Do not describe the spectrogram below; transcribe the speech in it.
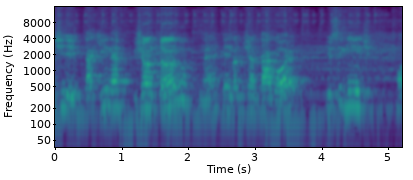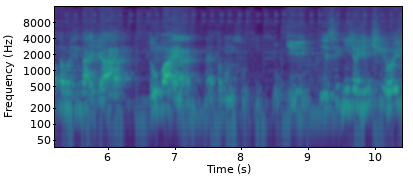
Gente tá aqui, né, jantando, né, terminando de jantar agora. E o seguinte, olha o tamanho da jarra do baiano, né, tomando suquinho. Suquinho. E o seguinte, a gente hoje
